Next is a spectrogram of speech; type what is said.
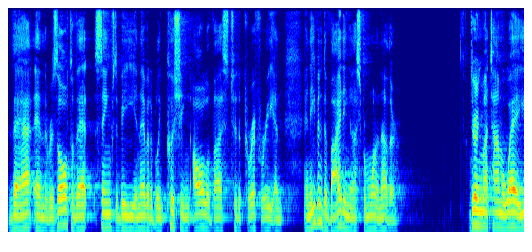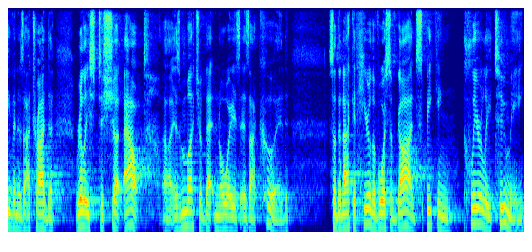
that, and the result of that seems to be inevitably pushing all of us to the periphery and, and even dividing us from one another. During my time away, even as I tried to really to shut out uh, as much of that noise as I could, so that I could hear the voice of God speaking clearly to me,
